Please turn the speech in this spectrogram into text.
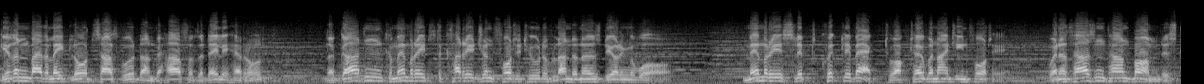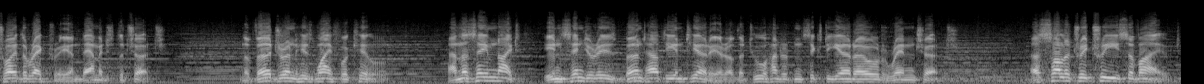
Given by the late Lord Southwood on behalf of the Daily Herald, the garden commemorates the courage and fortitude of Londoners during the war. Memory slipped quickly back to October 1940, when a thousand pound bomb destroyed the rectory and damaged the church. The verger and his wife were killed, and the same night, incendiaries burnt out the interior of the 260-year-old Wren Church. A solitary tree survived,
